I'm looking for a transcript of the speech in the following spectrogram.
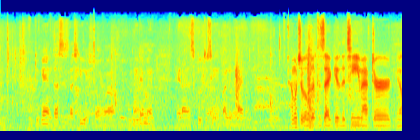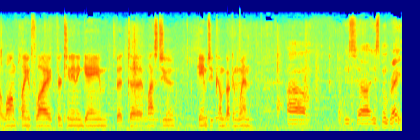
in, two games. That's that's huge. So uh, we, we, need him, and, and it's good to see him back in the lineup. How much of a lift does that give the team after you know long plane fly, 13 inning game, but last two games you come back and win? Um, it's uh, it's been great,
